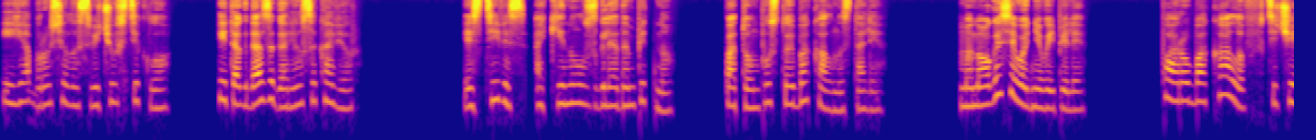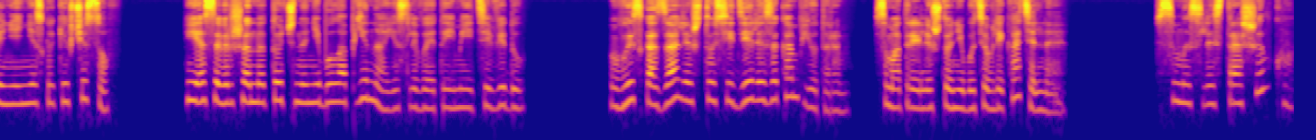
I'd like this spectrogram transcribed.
и я бросила свечу в стекло. И тогда загорелся ковер. Эстивис окинул взглядом пятно, потом пустой бокал на столе. «Много сегодня выпили?» пару бокалов в течение нескольких часов. Я совершенно точно не была пьяна, если вы это имеете в виду. Вы сказали, что сидели за компьютером, смотрели что-нибудь увлекательное. В смысле, страшилку?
